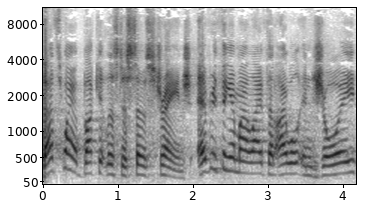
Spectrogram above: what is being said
That's why a bucket list is so strange. Everything in my life that I will enjoy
